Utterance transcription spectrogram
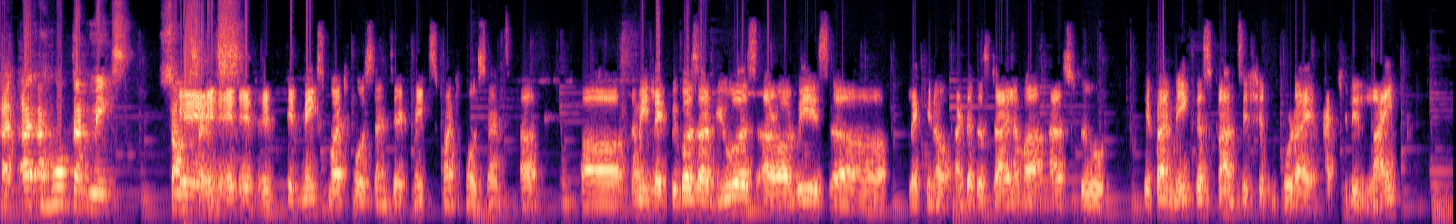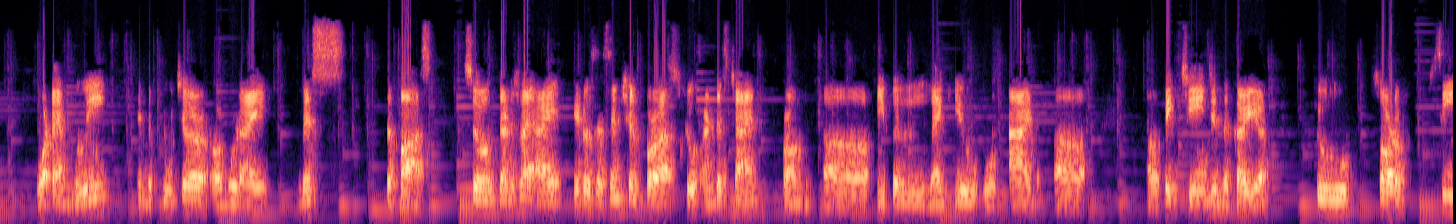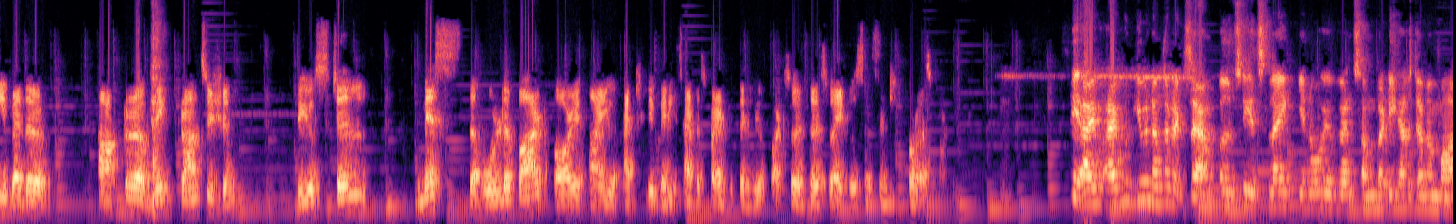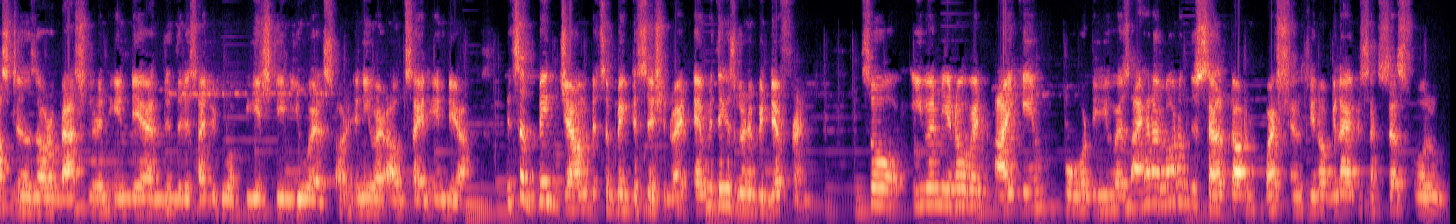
I, I hope that makes some sense. It, it, it, it, makes much more sense. It makes much more sense. Uh, uh, I mean, like, because our viewers are always, uh, like, you know, under this dilemma as to if I make this transition, would I actually like what I'm doing in the future or would I miss the past. So that is why I it was essential for us to understand from uh, people like you who had uh, a big change in the career to sort of see whether after a big transition do you still miss the older part or are you actually very satisfied with the newer part. So that's why it was essential for us. See, I, I would give another example. See, it's like, you know, when somebody has done a master's or a bachelor in India and then they decide to do a PhD in US or anywhere outside India, it's a big jump, it's a big decision, right? Everything is going to be different. So even, you know, when I came over to US, I had a lot of the self-doubt questions, you know, will I be successful?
